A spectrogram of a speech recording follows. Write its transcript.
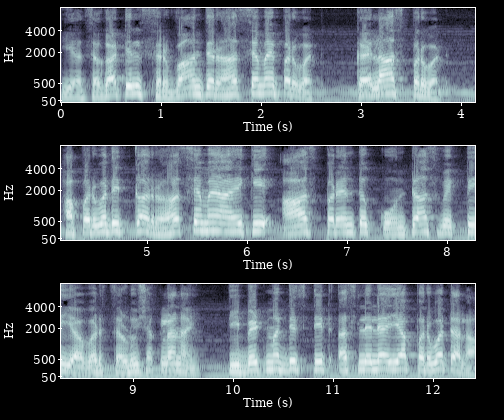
या जगातील सर्वांत रहस्यमय पर्वत कैलास पर्वत हा पर्वत इतका रहस्यमय आहे की आजपर्यंत कोणताच व्यक्ती यावर चढू शकला नाही. तिबेटमध्ये स्थित असलेल्या या पर्वताला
